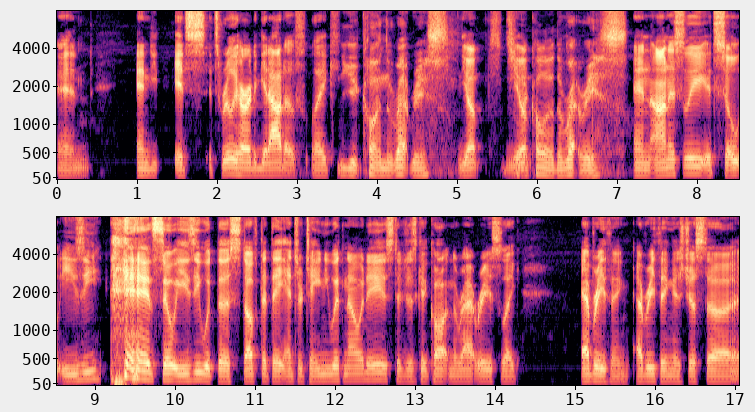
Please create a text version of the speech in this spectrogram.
and and it's it's really hard to get out of. Like, You get caught in the rat race. yep. What I Yep. call it, the rat race. And honestly, it's so easy. it's so easy with the stuff that they entertain you with nowadays to just get caught in the rat race. Like everything, everything is just uh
